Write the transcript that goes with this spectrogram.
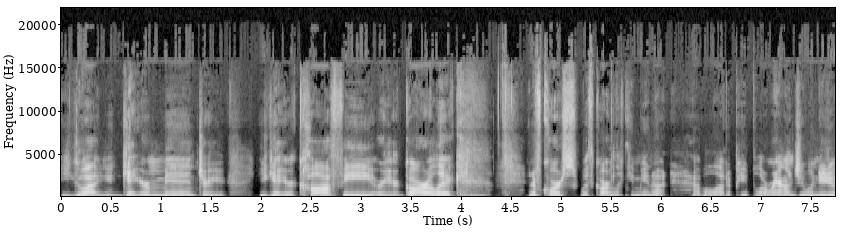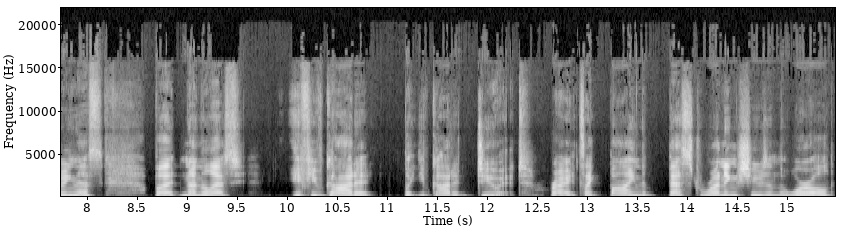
you go out and you get your mint, or you you get your coffee or your garlic, and of course, with garlic, you may not have a lot of people around you when you're doing this, but nonetheless, if you've got it, but you've got to do it right. It's like buying the best running shoes in the world.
